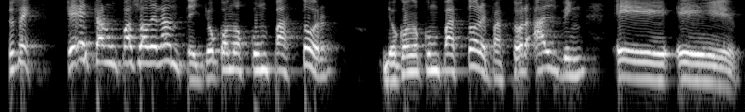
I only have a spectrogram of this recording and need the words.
Entonces, ¿qué es estar un paso adelante? Yo conozco un pastor, yo conozco un pastor, el pastor Alvin, eh, eh,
